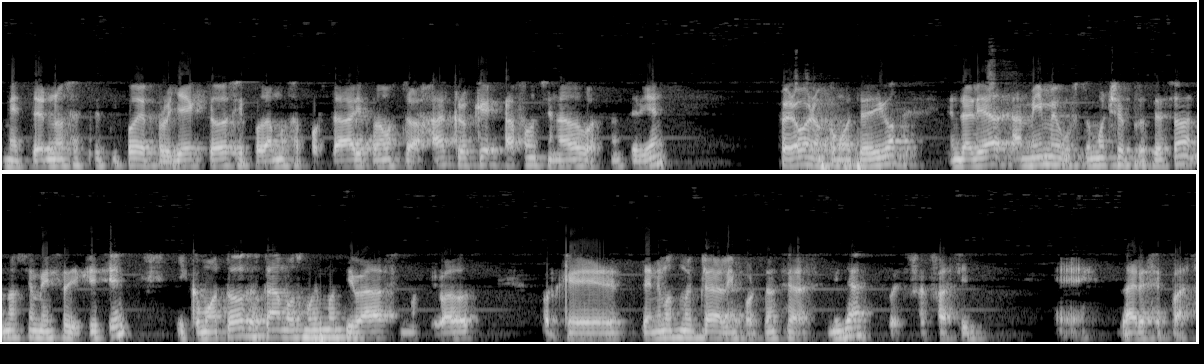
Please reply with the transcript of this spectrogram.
meternos a este tipo de proyectos y podamos aportar y podamos trabajar. Creo que ha funcionado bastante bien. Pero bueno, como te digo, en realidad a mí me gustó mucho el proceso, no se me hizo difícil y como todos estábamos muy motivadas y motivados porque tenemos muy clara la importancia de las semillas, pues fue fácil eh, dar ese paso.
